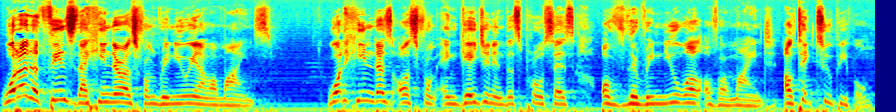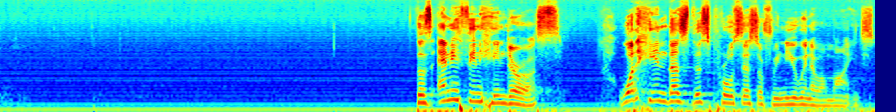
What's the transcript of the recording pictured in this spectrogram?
what are the things that hinder us from renewing our minds? What hinders us from engaging in this process of the renewal of our mind? I'll take two people. Does anything hinder us? What hinders this process of renewing our minds?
